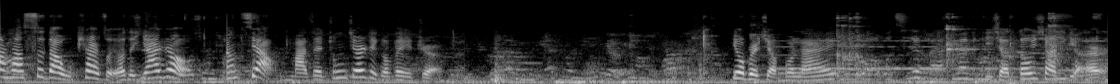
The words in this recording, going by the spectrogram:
放上四到五片左右的鸭肉，将酱码在中间这个位置，右边卷过来，底下兜一下底儿，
